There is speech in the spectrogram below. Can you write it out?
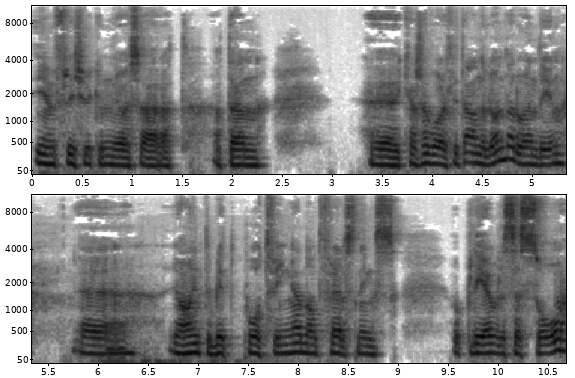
i en frikyrkomiljö så här att, att den eh, kanske har varit lite annorlunda då än din. Eh, jag har inte blivit påtvingad något frälsningsupplevelse så.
